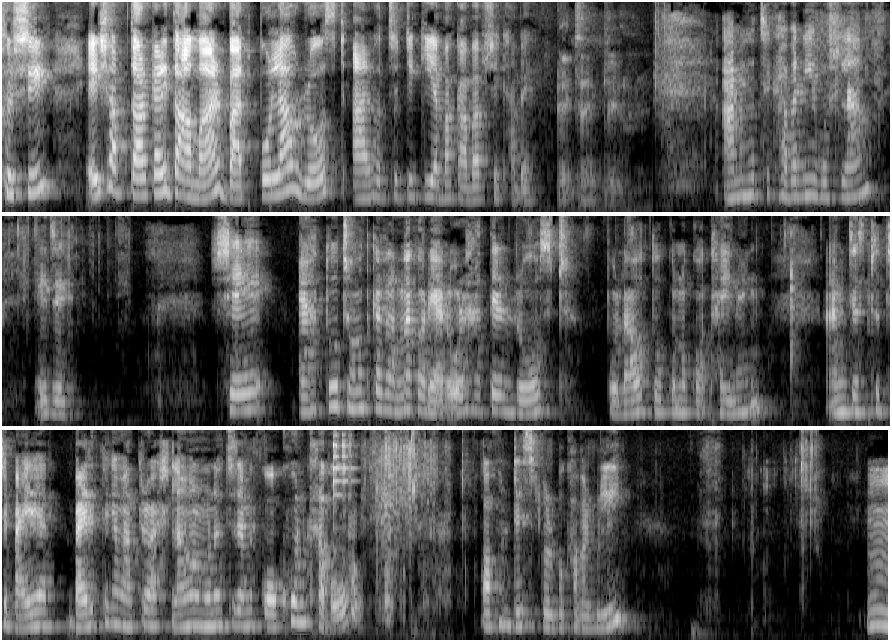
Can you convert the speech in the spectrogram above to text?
খুশি এইসব তরকারি তো আমার বাট পোলাও রোস্ট আর হচ্ছে টিকিয়া বা কাবাব সে খাবে Exactly. আমি হচ্ছে খাবার নিয়ে বসলাম এই যে সে এত চমৎকার রান্না করে আর ওর হাতের রোস্ট পোলাও তো কোনো কথাই নাই আমি জাস্ট হচ্ছে বাইরে বাইরের থেকে মাত্র আসলাম। আমার মনে হচ্ছে যে আমি কখন খাব? কখন টেস্ট করব খাবারগুলি? হুম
